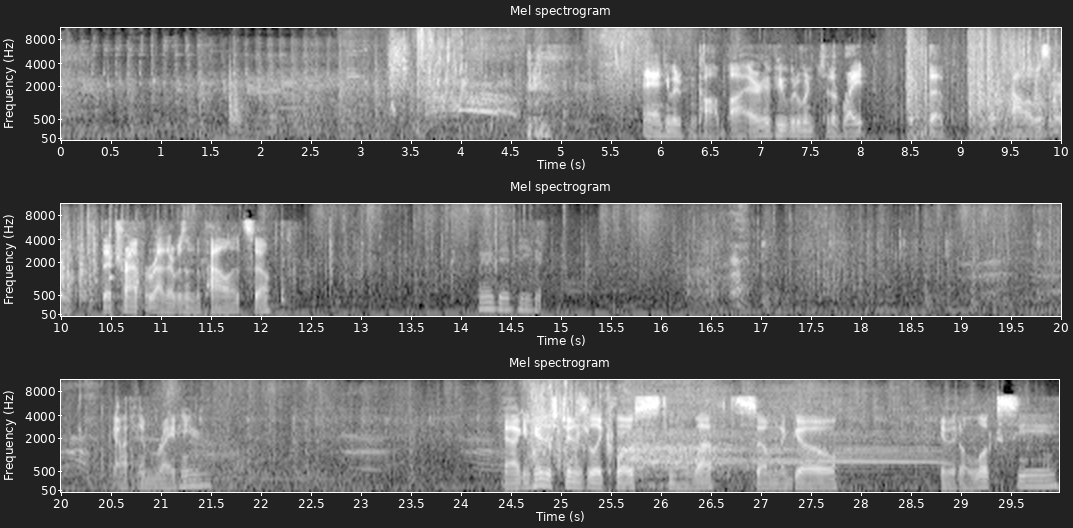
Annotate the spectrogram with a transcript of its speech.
and he would have been caught by, or if he would have went to the right, if the pallet was, or the trap rather was in the pallet. So where did he go? Got him right here. Now I can hear this gen is really close to my left, so I'm gonna go give it a look-see.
